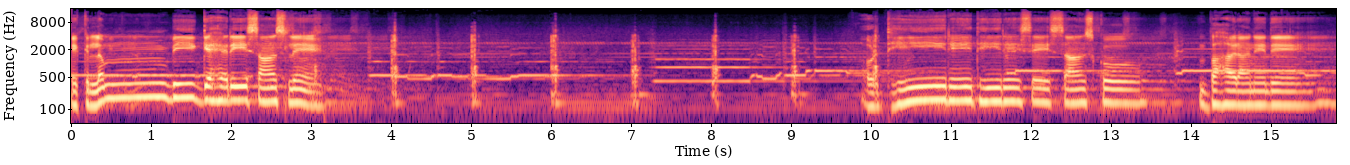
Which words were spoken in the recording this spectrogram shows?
एक लंबी गहरी सांस लें। और धीरे धीरे से सांस को बाहर आने दें।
